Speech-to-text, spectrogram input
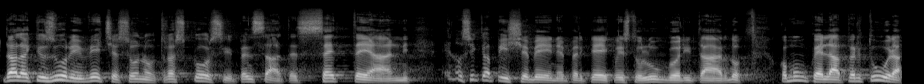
dalla chiusura invece sono trascorsi, pensate, sette anni e non si capisce bene perché questo lungo ritardo. Comunque l'apertura,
